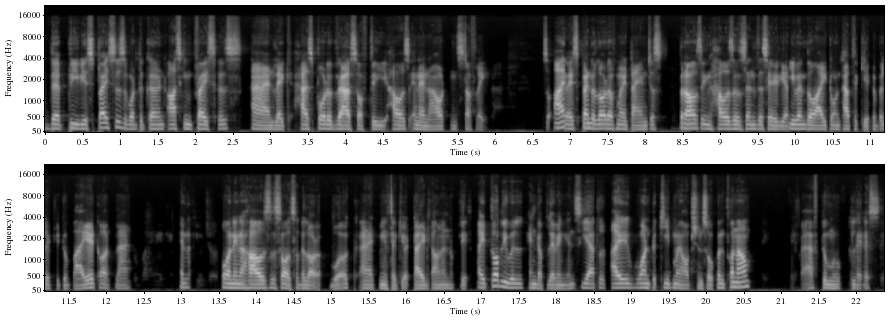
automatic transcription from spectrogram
the previous prices what the current asking prices and like has photographs of the house in and out and stuff like that so I, I spend a lot of my time just browsing houses in this area, even though I don't have the capability to buy it or plan to buy anything in the future. Owning a house is also a lot of work, and it means that you're tied down in a place. I probably will end up living in Seattle. I want to keep my options open for now. If I have to move, let us say,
